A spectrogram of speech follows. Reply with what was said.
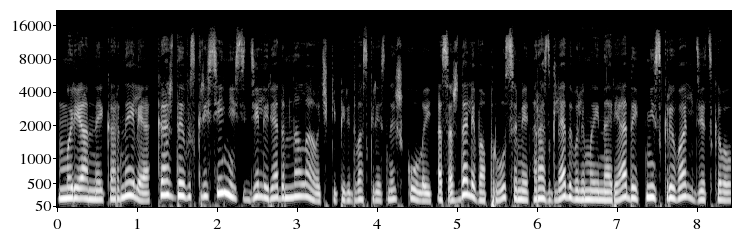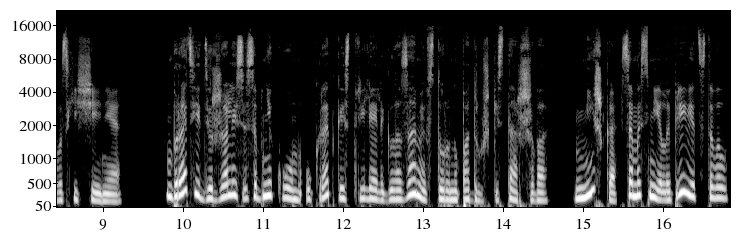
Марианна и Корнелия каждое воскресенье сидели рядом на лавочке перед воскресной школой, осаждали вопросами, разглядывали мои наряды, не скрывали детского восхищения. Братья держались особняком, украдкой стреляли глазами в сторону подружки старшего. Мишка, самый смелый, приветствовал,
